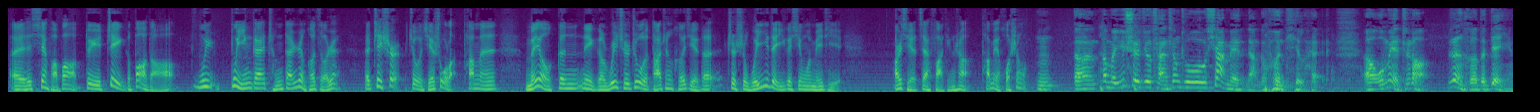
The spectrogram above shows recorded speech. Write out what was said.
呃，宪法报对这个报道不不应该承担任何责任。呃，这事儿就结束了。他们没有跟那个 Richard Jewell 达成和解的，这是唯一的一个新闻媒体，而且在法庭上他们也获胜了。嗯。呃，那么于是就产生出下面两个问题来。呃，我们也知道，任何的电影。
